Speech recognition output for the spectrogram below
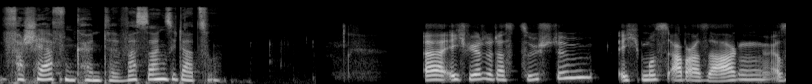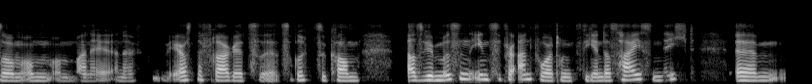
verschärfen könnte. Was sagen Sie dazu? Äh, ich würde das zustimmen. Ich muss aber sagen, also um, um eine, eine erste Frage zu, zurückzukommen, also wir müssen ihn zur Verantwortung ziehen. Das heißt nicht, ähm,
